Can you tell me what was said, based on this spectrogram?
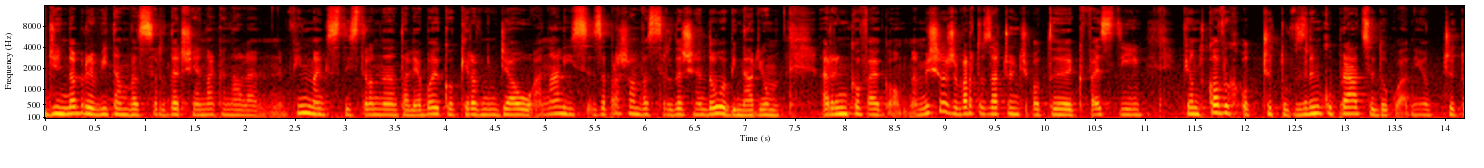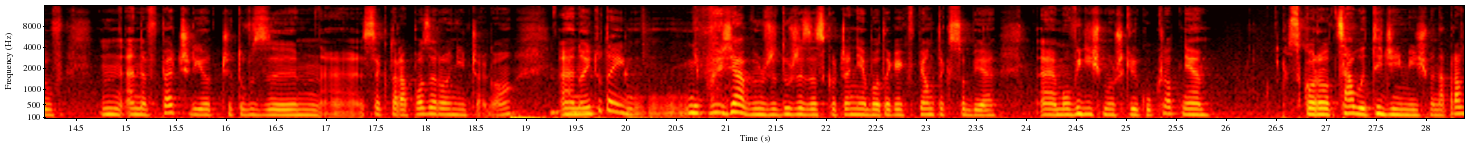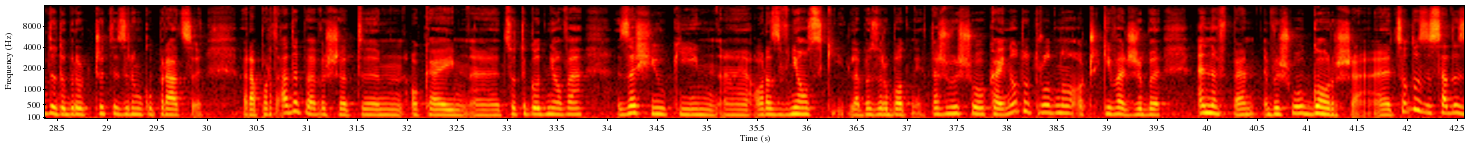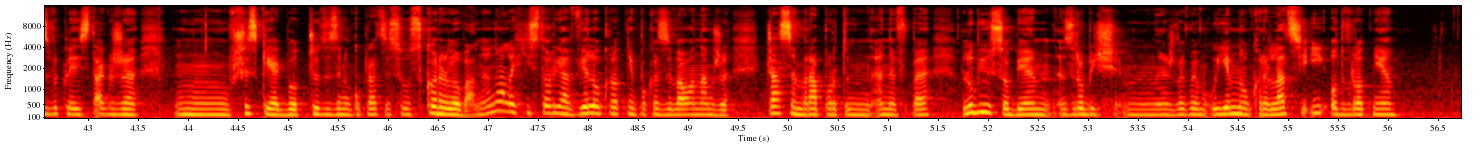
Dzień dobry, witam Was serdecznie na kanale Filmek. Z tej strony Natalia Bojko, kierownik działu analiz. Zapraszam Was serdecznie do webinarium rynkowego. Myślę, że warto zacząć od kwestii piątkowych odczytów z rynku pracy, dokładnie odczytów mm, NFP, czyli odczytów z mm, sektora pozarolniczego. E, No i tutaj nie powiedziałabym, że duże zaskoczenie, bo tak jak w piątek sobie e, mówiliśmy już kilkukrotnie, Skoro cały tydzień mieliśmy naprawdę dobre odczyty z rynku pracy, raport ADP wyszedł ok, e, cotygodniowe zasiłki e, oraz wnioski dla bezrobotnych też wyszły ok, no to trudno oczekiwać, żeby NFP wyszło gorsze. E, Co do zasady zwykle jest tak, że wszystkie jakby odczyty z rynku pracy są skorelowane, no ale historia wielokrotnie pokazywała nam, że czasem raport NFP lubił sobie zrobić, że tak powiem, ujemną korelację i odwrotnie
